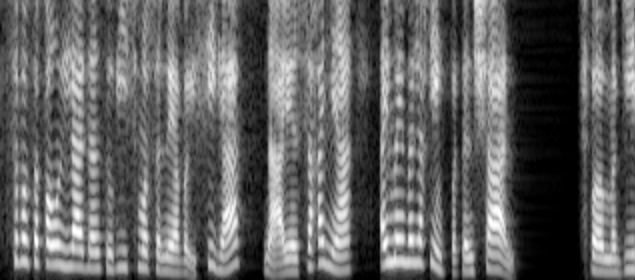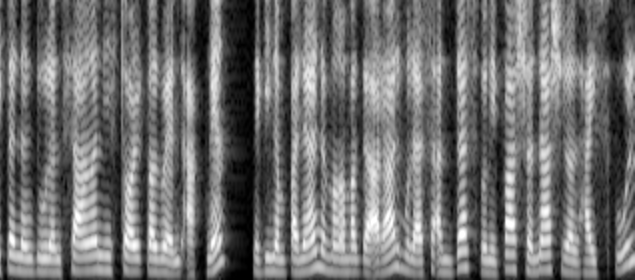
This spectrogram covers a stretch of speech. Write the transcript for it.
sa pagpapaunlad ng turismo sa Nueva Ecija na ayon sa kanya ay may malaking potensyal. Sa pamamagitan ng Dulansangan Historical Reenactment na ginampanan ng mga mag-aaral mula sa Andres Bonifacio National High School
